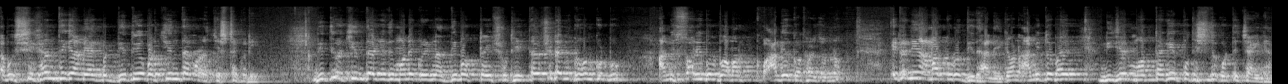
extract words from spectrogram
এবং সেখান থেকে আমি একবার দ্বিতীয়বার চিন্তা করার চেষ্টা করি। দ্বিতীয় চিন্তায় যদি মনে করি না দ্বিমতটাই সঠিক, তাহলে সেটা আমি গ্রহণ করব। আমি সরি বলব আমার আগের কথার জন্য। এটা নিয়ে আমার কোনো দ্বিধা নেই। কারণ আমি তো ভাই নিজের মতটাকেই প্রতিষ্ঠিত করতে চাই না।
